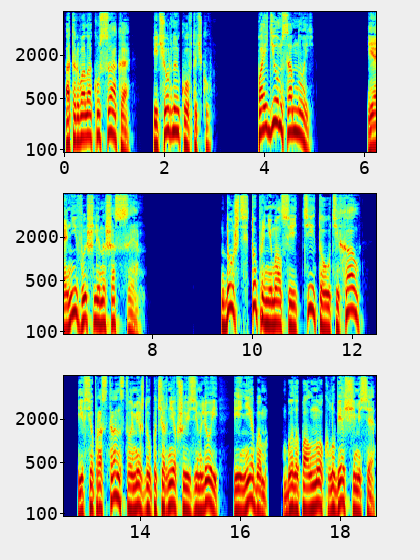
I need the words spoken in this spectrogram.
оторвала кусака и черную кофточку. «Пойдем со мной!» И они вышли на шоссе. Дождь то принимался идти, то утихал, и все пространство между почерневшей землей и небом было полно клубящимися,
